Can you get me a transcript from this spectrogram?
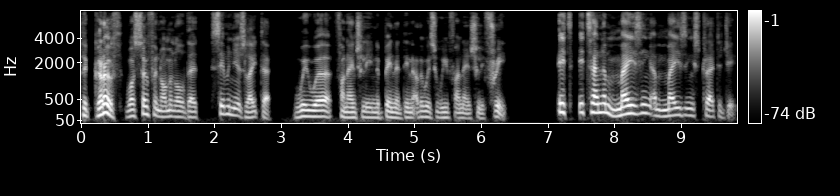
the growth was so phenomenal that seven years later, we were financially independent. In other words, we're financially free. It's, it's an amazing, amazing strategy.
